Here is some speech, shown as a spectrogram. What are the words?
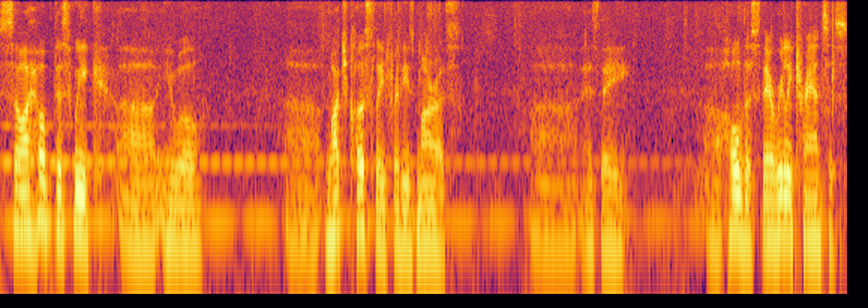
So I hope this week watch closely for these maras uh, as they uh, hold us. They're really trances.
